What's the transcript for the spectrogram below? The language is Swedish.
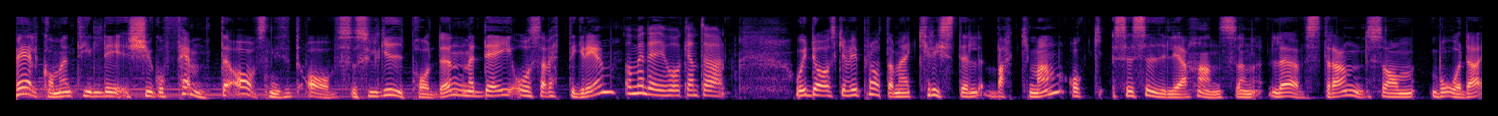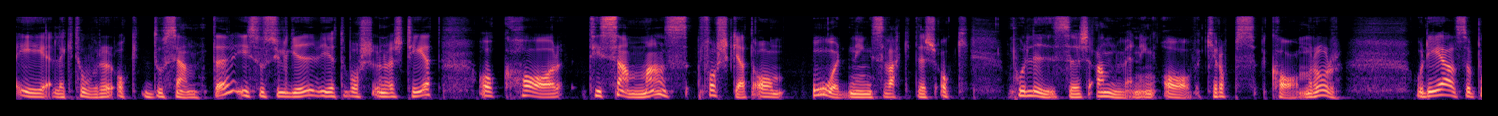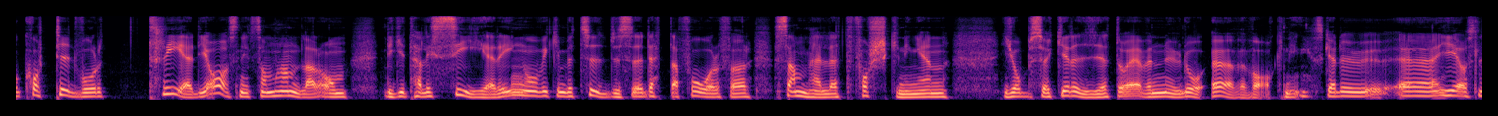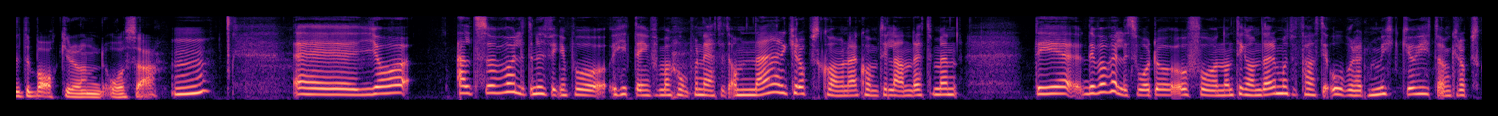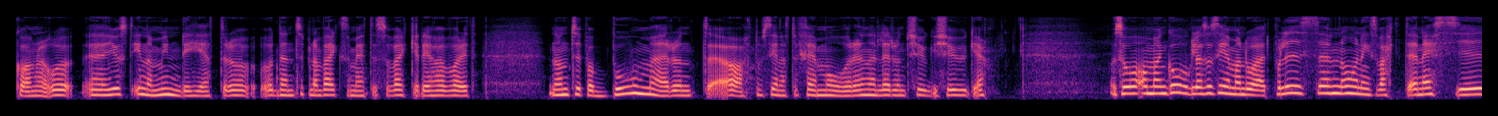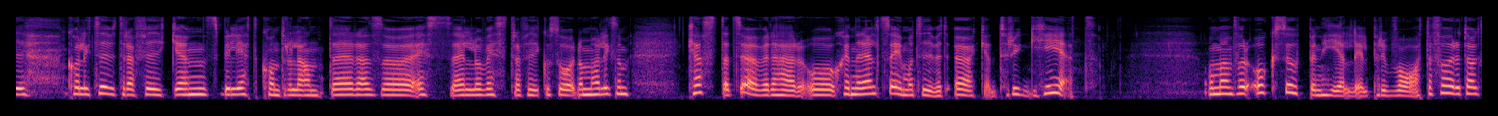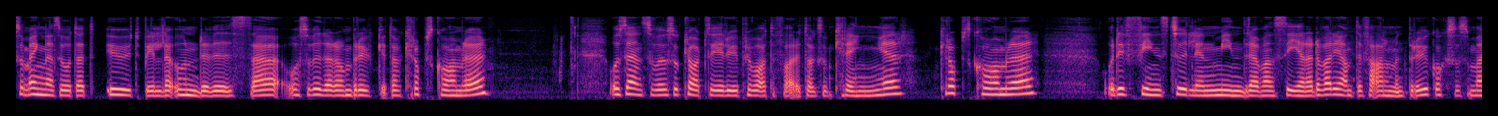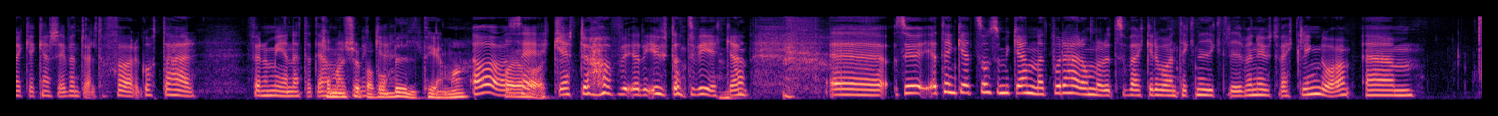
Välkommen till det 25 avsnittet av Sociologipodden med dig Åsa Wettergren. Och med dig Håkan Törn. Och idag ska vi prata med Kristel Backman och Cecilia Hansen Lövstrand som båda är lektorer och docenter i sociologi vid Göteborgs universitet och har tillsammans forskat om ordningsvakters och polisers användning av kroppskameror. Och det är alltså på kort tid vår tredje avsnitt som handlar om digitalisering och vilken betydelse detta får för samhället, forskningen, jobbsökeriet och även nu då övervakning. Ska du eh, ge oss lite bakgrund, Åsa? Mm. Eh, jag alltså var lite nyfiken på att hitta information på nätet om när kroppskamerorna kom till landet, men det, det var väldigt svårt att, att, få någonting om. Däremot fanns det oerhört mycket att hitta om kroppskameror och eh, just inom myndigheter och, och, den typen av verksamheter så verkar det ha varit någon typ av boom här runt eh, ja, de senaste fem åren eller runt 2020. Och så om man googlar så ser man då att polisen, ordningsvakten, SJ, kollektivtrafikens biljettkontrollanter, alltså SL och Västtrafik och så, de har liksom kastats över det här och generellt så är motivet ökad trygghet. Och man får också upp en hel del privata företag som ägnar sig åt att utbilda, undervisa och så vidare om bruket av kroppskameror. Och sen så såklart så är det ju privata företag som kränger kroppskameror. Och det finns tydligen mindre avancerade varianter för allmänt bruk också som verkar kanske eventuellt ha föregått det här fenomenet att det Kan man köpa på Biltema? Ja, säkert. Ja, utan tvekan. eh, så jag, jag, tänker att som så mycket annat på det här området så verkar det vara en teknikdriven utveckling då. Um,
